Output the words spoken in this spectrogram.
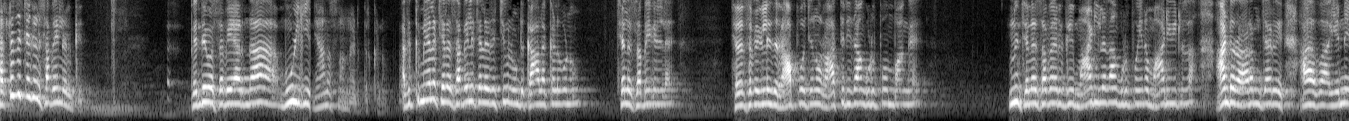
சட்டத்திட்டங்கள் சபையில் இருக்குது பெந்தேவ சபையாக இருந்தால் மூழ்கி ஞானஸ்நானம் எடுத்திருக்கணும். அதுக்கு மேலே சில சபையில் சில ரிச்சுவல் உண்டு காலை கழுவணும். சில சபைகளில் சில சபைகளில் இது ராப்போஜனம் ராத்திரி தான் கொடுப்போம்பாங்க. இன்னும் சில சபை இருக்குது மாடியில் தான் கொடுப்போம். ஏன்னா மாடி வீட்டில் தான் ஆண்டவர் ஆரம்பித்தார் என்னை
